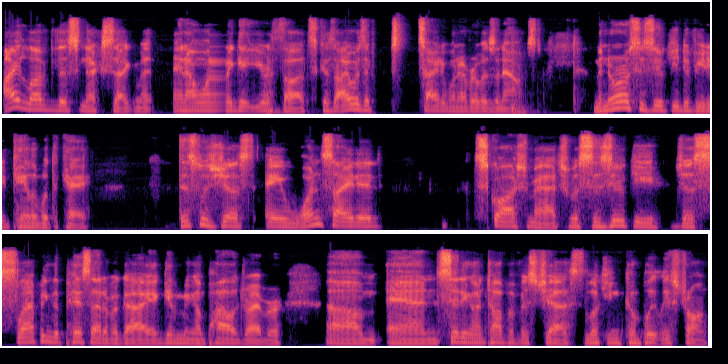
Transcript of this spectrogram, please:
I loved this next segment, and I want to get your thoughts because I was excited whenever it was announced. Minoru Suzuki defeated Kaleb with the K. This was just a one sided squash match with Suzuki just slapping the piss out of a guy and giving him a pile driver um, and sitting on top of his chest, looking completely strong.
